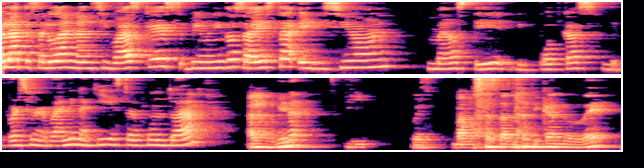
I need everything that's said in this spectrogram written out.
Hola, te saluda Nancy Vázquez. Bienvenidos a esta edición más de el podcast de Personal Branding. Aquí estoy junto a Alan Urbina y pues vamos a estar platicando de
